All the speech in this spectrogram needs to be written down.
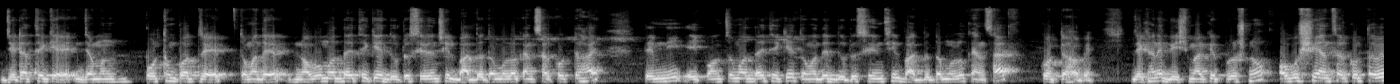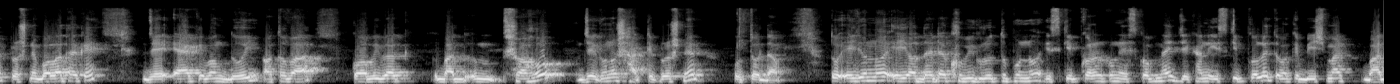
যেটা থেকে যেমন প্রথম পত্রে তোমাদের নবম অধ্যায় থেকে দুটো সৃজনশীল বাধ্যতামূলক অ্যান্সার করতে হয়, তেমনি এই পঞ্চম অধ্যায় থেকে তোমাদের দুটো সৃজনশীল বাধ্যতামূলক অ্যান্সার করতে হবে। যেখানে বিশ মার্কের প্রশ্ন অবশ্যই অ্যান্সার করতে হবে। প্রশ্নে বলা থাকে যে এক এবং দুই অথবা ক বিভাগ সহ যে কোনো ষাটটি প্রশ্নের উত্তর দাও। তো এই জন্য এই অধ্যায়টা খুবই গুরুত্বপূর্ণ। স্কিপ করার কোনো স্কোপ নাই। যেখানে স্কিপ করলে তোমাকে বিশ মার্ক বাদ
